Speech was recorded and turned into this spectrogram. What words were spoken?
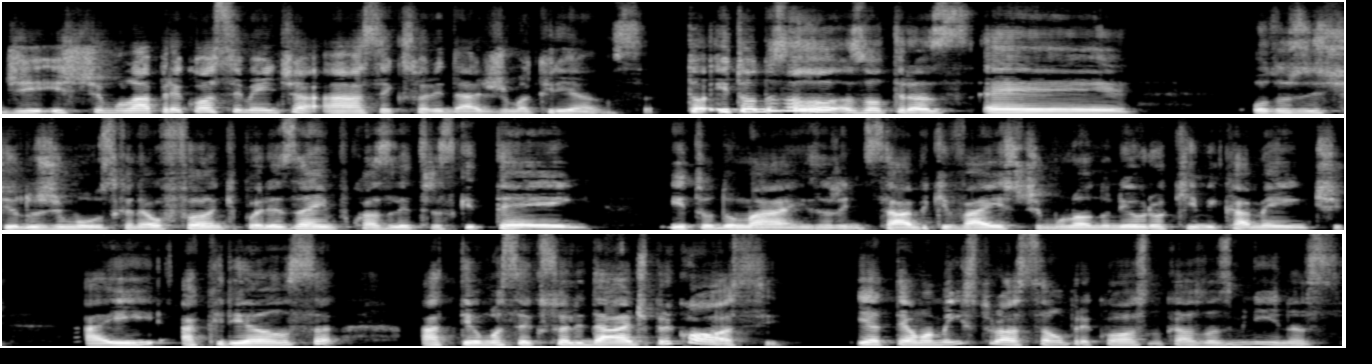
de estimular precocemente a, a sexualidade de uma criança. Então, e todas as outras. É, outros estilos de música, né? O funk, por exemplo, com as letras que tem e tudo mais. A gente sabe que vai estimulando neuroquimicamente aí a criança a ter uma sexualidade precoce e até uma menstruação precoce no caso das meninas.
